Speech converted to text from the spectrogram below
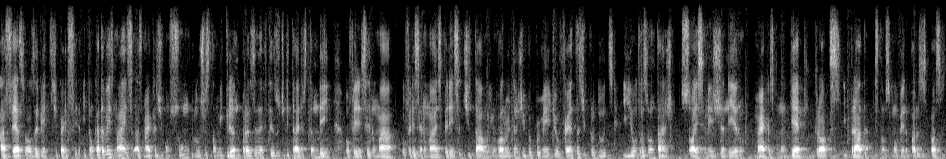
acesso aos eventos de parceiro. Então, cada vez mais, as marcas de consumo de luxo estão migrando para os NFTs utilitários também, oferecendo uma, oferecendo uma experiência digital e um valor tangível por meio de ofertas de produtos e outras vantagens. Só esse mês de janeiro, marcas como Gap, Crocs e Prada estão se movendo para os espaços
